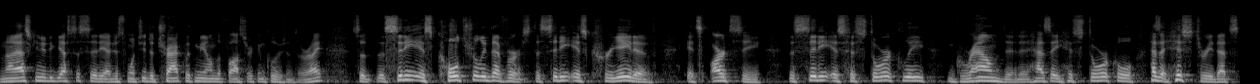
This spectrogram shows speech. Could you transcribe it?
I'm not asking you to guess the city. I just want you to track with me on the Foster conclusions, all right? So the city is culturally diverse. The city is creative. It's artsy. The city is historically grounded. It has a historical, has a history that's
